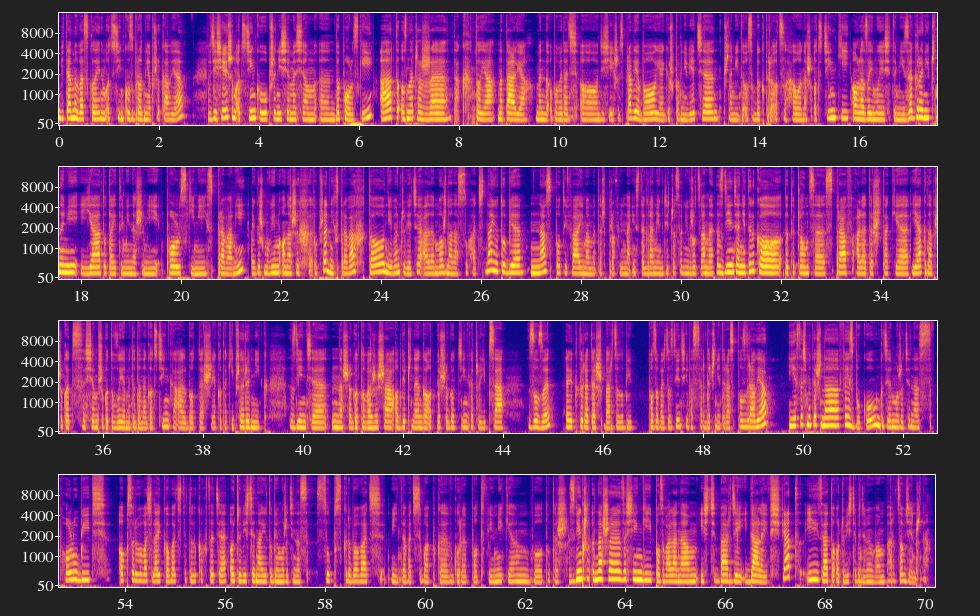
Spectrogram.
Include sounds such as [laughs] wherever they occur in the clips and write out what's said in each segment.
Witamy Was w kolejnym odcinku Zbrodnia przy kawie. W dzisiejszym odcinku przeniesiemy się do Polski, a to oznacza, że tak, to ja, Natalia, będę opowiadać o dzisiejszej sprawie, bo jak już pewnie wiecie, przynajmniej te osoby, które odsłuchały nasze odcinki, Ola zajmuje się tymi zagranicznymi, ja tutaj tymi naszymi polskimi sprawami. Jak już mówimy o naszych poprzednich sprawach, to nie wiem, czy wiecie, ale można nas słuchać na YouTubie, na Spotify, mamy też profil na Instagramie, gdzie czasami wrzucamy zdjęcia nie tylko dotyczące spraw, ale też takie, jak na przykład się przygotowujemy do danego odcinka, albo też jako taki przerywnik zdjęcie naszego towarzysza odwiecznego od pierwszego odcinka, czyli psa Zuzy, y, która też bardzo lubi pozować do zdjęć i Was serdecznie teraz pozdrawia. I jesteśmy też na Facebooku, gdzie możecie nas polubić, obserwować, lajkować, co tylko chcecie. Oczywiście na YouTubie możecie nas subskrybować i dawać łapkę w górę pod filmikiem, bo to też zwiększa nasze zasięgi, pozwala nam iść bardziej i dalej w świat i za to oczywiście będziemy Wam bardzo wdzięczne.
